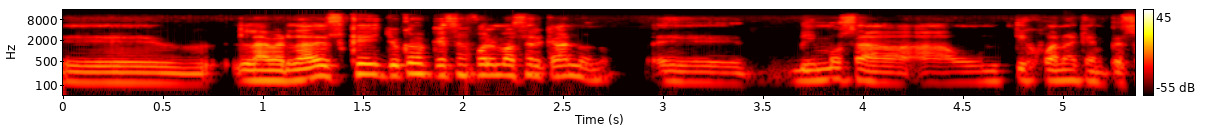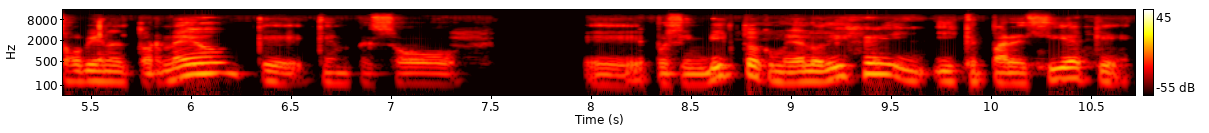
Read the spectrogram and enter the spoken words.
Eh, la verdad es que yo creo que ese fue el más cercano, ¿no? Eh, vimos a, un Tijuana que empezó bien el torneo, que, que empezó eh, pues invicto, como ya lo dije, y, que parecía que,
